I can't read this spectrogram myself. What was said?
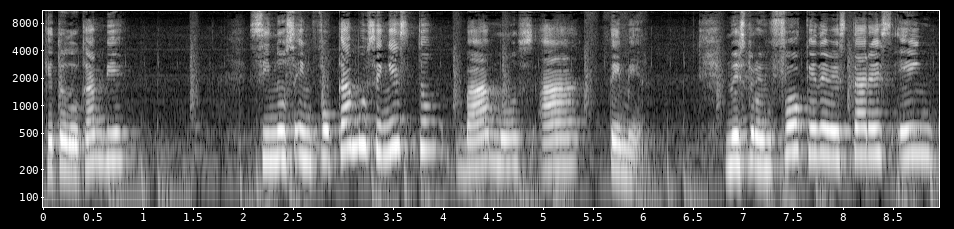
¿Que todo cambie? Si nos enfocamos en esto, vamos a temer. Nuestro enfoque debe estar es en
